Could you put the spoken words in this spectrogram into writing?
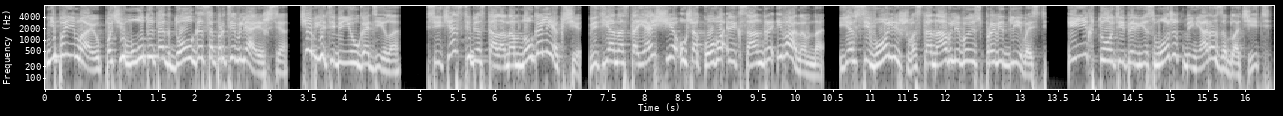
Не понимаю, почему ты так долго сопротивляешься? Чем я тебе не угодила? Сейчас тебе стало намного легче, ведь я настоящая Ушакова Александра Ивановна. Я всего лишь восстанавливаю справедливость, и никто теперь не сможет меня разоблачить».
